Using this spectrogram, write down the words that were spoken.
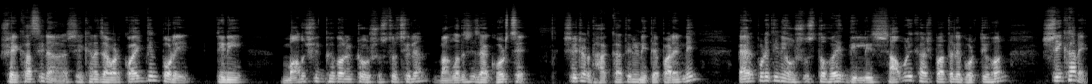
শেখ হাসিনা সেখানে যাওয়ার কয়েকদিন পরেই তিনি মানসিকভাবে অনেকটা অসুস্থ ছিলেন। বাংলাদেশে যা ঘটছে সেটার ধাক্কা তিনি নিতে পারেননি। এরপরে তিনি অসুস্থ হয়ে দিল্লির সামরিক হাসপাতালে ভর্তি হন। সেখানে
